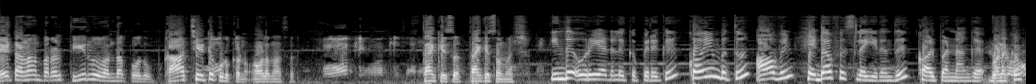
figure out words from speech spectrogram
லேட் ஆனாலும் பரவாயில்ல தீர்வு வந்தா போதும். காய்ச்சிட்டு கொடுக்கணும் அவ்வளவுதான் sir okay okay sir thank you sir thank you so much இந்த உரையாடலுக்கு பிறகு கோயம்புத்தூர் ஆவின் ஹெட் ஆபீஸ்ல இருந்து கால் பண்ணாங்க. வணக்கம்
